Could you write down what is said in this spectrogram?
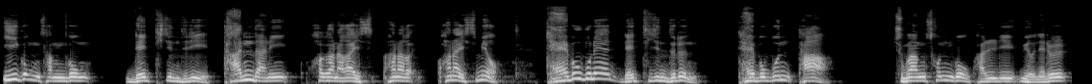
2030 네티즌들이 단단히 화가 나가 있, 화나, 화나 있으며 대부분의 네티즌들은 대부분 다 중앙선거관리위원회를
